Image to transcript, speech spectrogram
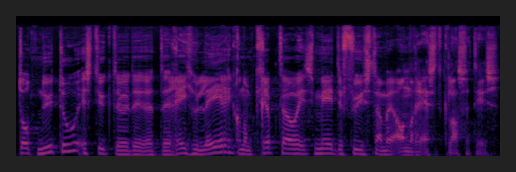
Tot nu toe is natuurlijk de, de, de regulering rondom crypto is meer diffuus dan bij andere assetklassen het is.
